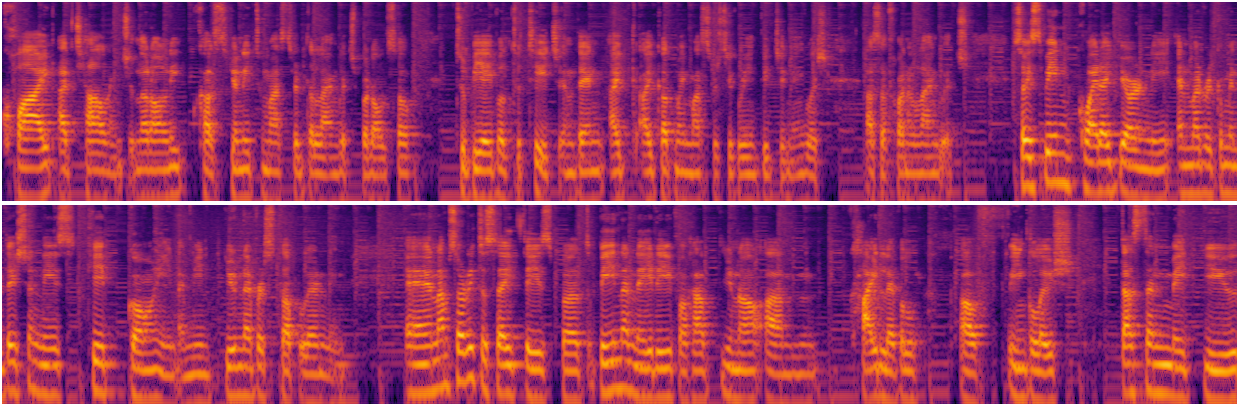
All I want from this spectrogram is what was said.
quite a challenge, not only because you need to master the language, but also to be able to teach. And then I, I got my master's degree in teaching English as a foreign language. So it's been quite a journey, and my recommendation is keep going. I mean, you never stop learning. And I'm sorry to say this, but being a native or have you know um, high level of English doesn't make you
